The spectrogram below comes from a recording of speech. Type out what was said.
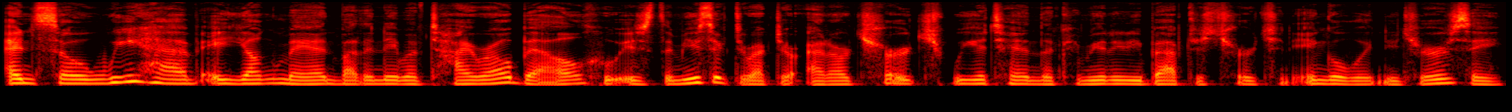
and so we have a young man by the name of tyrell bell who is the music director at our church. We attend the community baptist church in englewood new jersey.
